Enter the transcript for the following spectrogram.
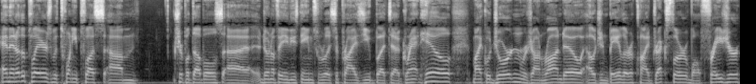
And then other players with 20 plus. Um, triple doubles. Uh, don't know if any of these names will really surprise you, but uh, Grant Hill, Michael Jordan, Rajon Rondo, Elgin Baylor, Clyde Drexler, Walt Frazier,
